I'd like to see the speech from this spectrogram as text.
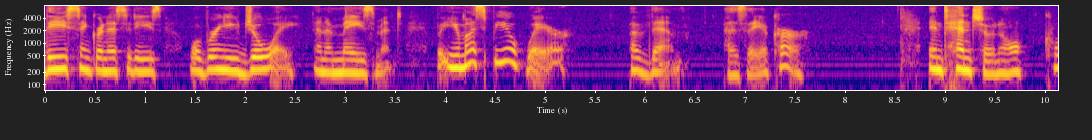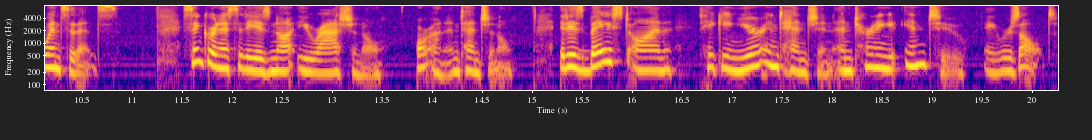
These synchronicities will bring you joy and amazement, but you must be aware of them as they occur. Intentional coincidence. Synchronicity is not irrational or unintentional. It is based on taking your intention and turning it into a result.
